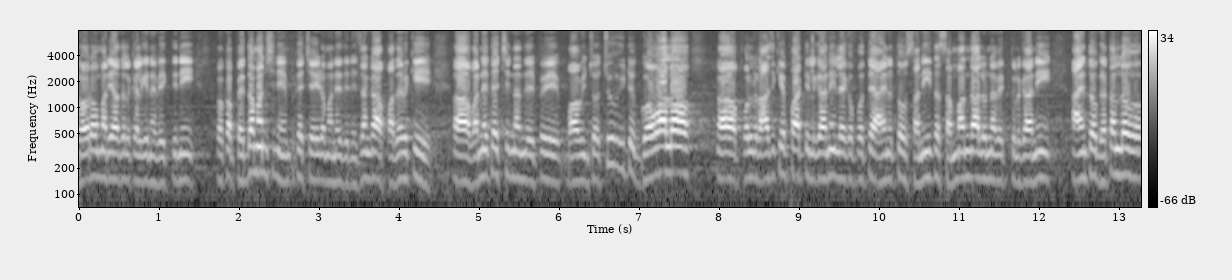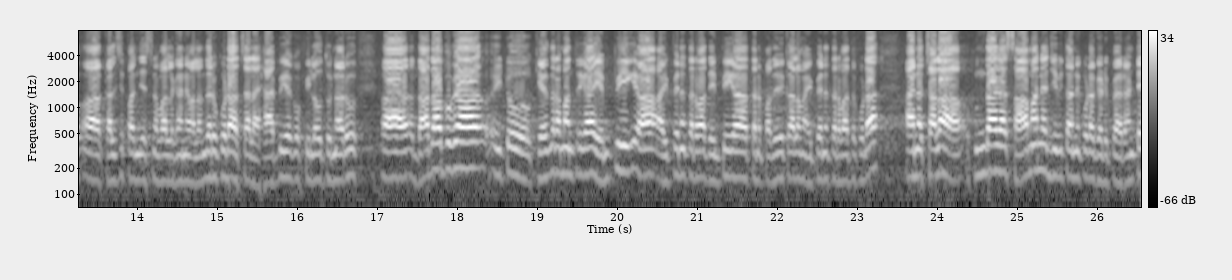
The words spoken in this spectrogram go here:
గౌరవ మర్యాదలు కలిగిన వ్యక్తిని ఒక పెద్ద మనిషిని ఎంపిక చేయడం అనేది నిజంగా పదవికి వన్నె తెచ్చిందని చెప్పి భావించవచ్చు. ఇటు గోవాలో పలు రాజకీయ పార్టీలు కానీ లేకపోతే ఆయనతో సన్నిహిత సంబంధాలు ఉన్న వ్యక్తులు కానీ ఆయనతో గతంలో కలిసి పనిచేసిన వాళ్ళు కానీ వాళ్ళందరూ కూడా చాలా హ్యాపీగా ఫీల్ అవుతున్నారు. దాదాపుగా ఇటు కేంద్ర మంత్రిగా ఎంపీగా అయిపోయిన తర్వాత ఎంపీగా తన పదవీ కాలం అయిపోయిన తర్వాత కూడా ఆయన చాలా హుందాగా సామాన్య జీవితాన్ని కూడా గడిపారు. అంటే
